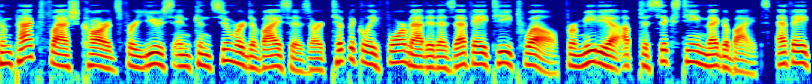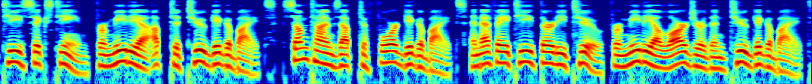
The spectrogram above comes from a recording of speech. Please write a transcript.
Compact flash cards for use in consumer devices are typically formatted as FAT12 for media up to 16 megabytes, FAT16 for media up to 2 gigabytes, sometimes up to 4 gigabytes, and FAT32 for media larger than 2 gigabytes.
